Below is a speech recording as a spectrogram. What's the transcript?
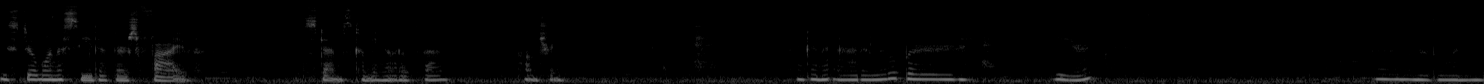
You still want to see that there's five stems coming out of that palm tree. I'm gonna add a little bird here and another one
